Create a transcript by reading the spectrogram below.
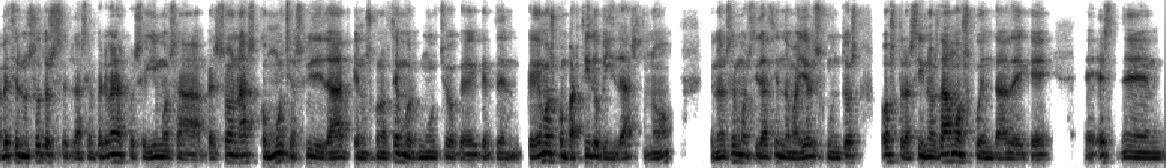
a veces nosotros, las enfermeras, pues seguimos a personas con mucha suididad, que nos conocemos mucho, que, hemos compartido vidas, ¿no? que nos hemos ido haciendo mayores juntos. Ostras, si nos damos cuenta de que eh, es, eh,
